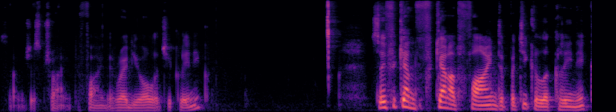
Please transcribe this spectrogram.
So I'm just trying to find a radiology clinic. So if you can, cannot find a particular clinic,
